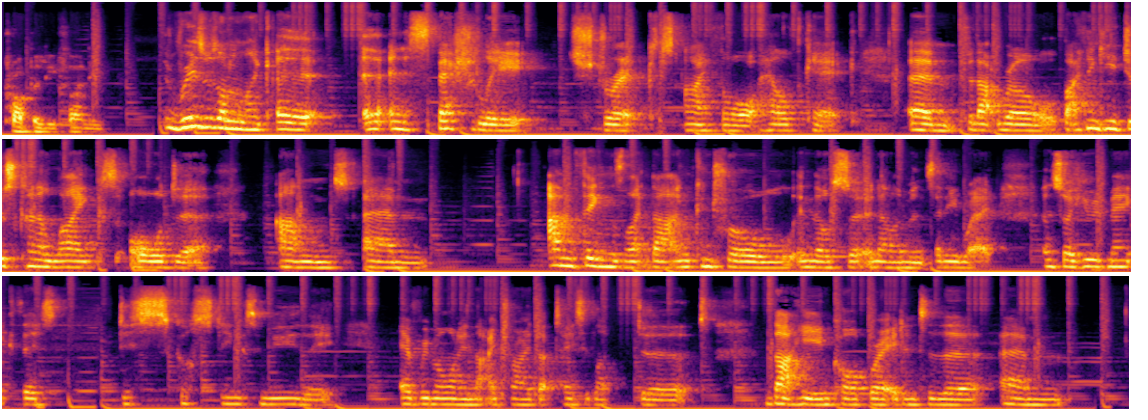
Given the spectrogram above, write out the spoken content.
properly funny. Riz was on like a, a an especially strict, I thought, health kick um, for that role, but I think he just kind of likes order and um, and things like that and control in those certain elements anyway. And so he would make this disgusting smoothie every morning that I tried that tasted like dirt that he incorporated into the um,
